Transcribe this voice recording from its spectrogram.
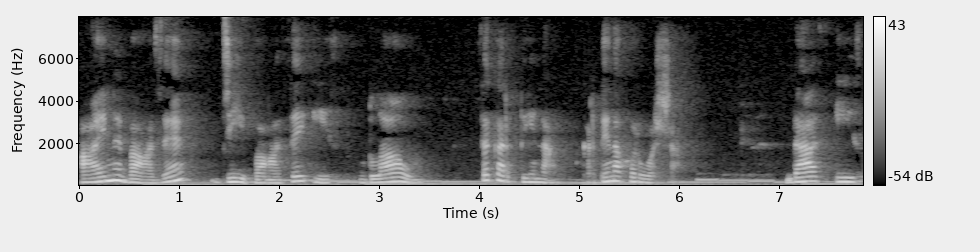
eine Vase. Die Vase ist blau. Це картина, картина хороша. Das ist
